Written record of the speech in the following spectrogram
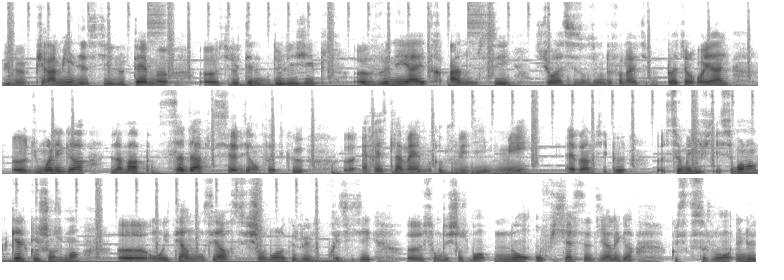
une pyramide. Si le thème, si le thème de l'Egypte venait à être annoncé sur la saison 5 de Fortnite Battle Royale, du moins, les gars, la map s'adapte, c'est-à-dire en fait que elle reste la même, comme je vous l'ai dit, mais elle va un petit peu euh, se modifier. Cependant, quelques changements euh, ont été annoncés. Alors, ces changements que je vais vous préciser euh, sont des changements non officiels, c'est-à-dire, les gars, que c'est simplement une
